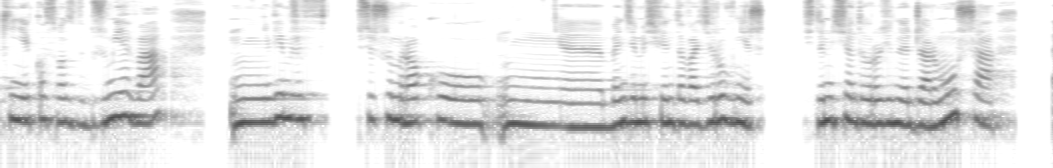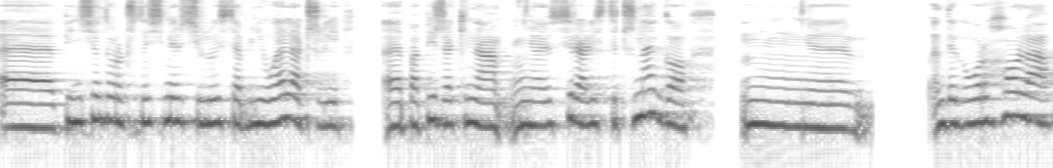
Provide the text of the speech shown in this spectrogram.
kinie Kosmos wybrzmiewa. Mm, wiem, że w przyszłym roku mm, e, będziemy świętować również 70. urodziny Jarmusza, 50. E, rocznicę śmierci Louisa Buñuela, czyli papieża kina surrealistycznego, Andy'ego Warhola,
